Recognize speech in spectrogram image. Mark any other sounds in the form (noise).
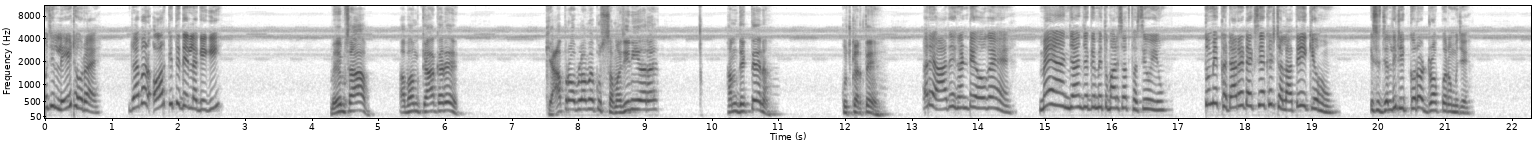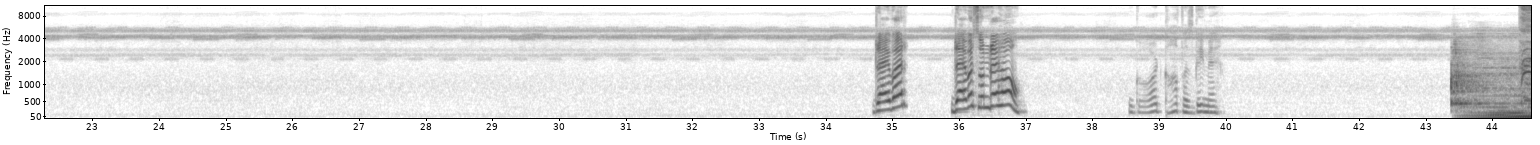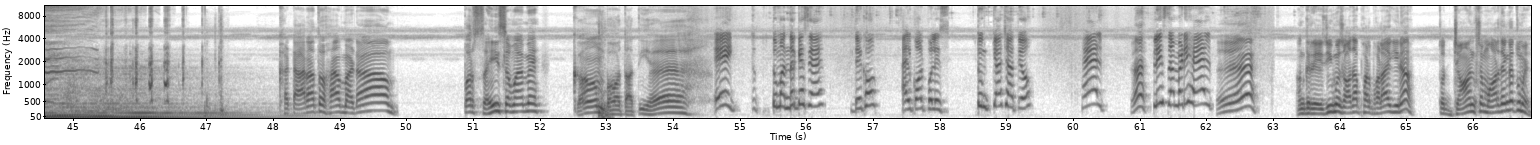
मुझे लेट हो रहा है। ड्राइवर और कितनी देर लगेगी? मेम साहब अब हम क्या करें? क्या प्रॉब्लम है? कुछ समझ ही नहीं आ रहा है। हम देखते हैं ना। कुछ करते हैं। अरे आधे घंटे हो गए हैं। मैं यहाँ अनजान जगह में तुम्हारे साथ फंसी हुई हूँ। तुम ये खटारा टैक्सी आखिर चलाते ही क्यों हो? इसे जल्दी ठीक करो और ड्रॉप करो मुझे। ड्राइवर ड्राइवर सुन रहे हो? गॉड कहाँ फंस गई मैं? खटारा तो है मैडम। पर सही समय में काम बहुत आती है। ए तु, तुम अंदर कैसे आए? देखो आई कॉल पुलिस तुम क्या चाहते हो? हेल्प प्लीज़ समबडी हेल्प ए, अंग्रेज़ी में ज़्यादा फड़फड़ाएगी ना तो जान से मार देंगे तुम्हें।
